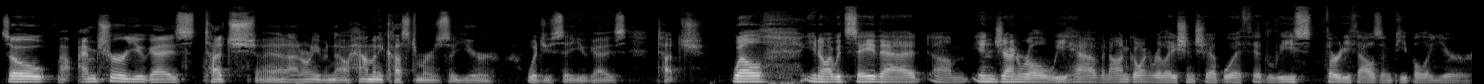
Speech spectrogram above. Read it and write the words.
so i'm sure you guys touch i don't even know how many customers a year would you say you guys touch well, you know, I would say that um, in general, we have an ongoing relationship with at least 30,000 people a year.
